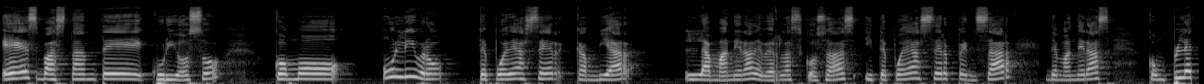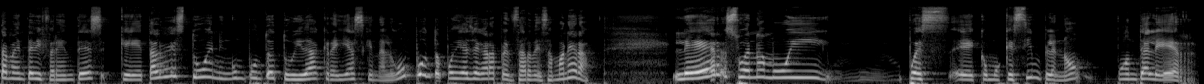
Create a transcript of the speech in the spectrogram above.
Es bastante curioso como un libro te puede hacer cambiar la manera de ver las cosas y te puede hacer pensar de maneras completamente diferentes que tal vez tú en ningún punto de tu vida creías que en algún punto podías llegar a pensar de esa manera. Leer suena muy, pues, eh, como que simple, ¿no? Ponte a leer.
